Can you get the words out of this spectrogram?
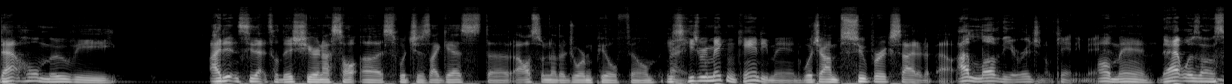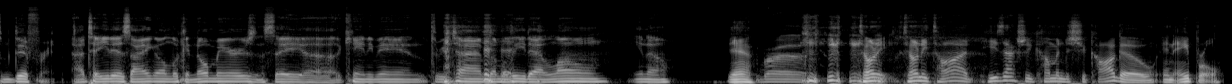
that whole movie. I didn't see that till this year, and I saw Us, which is, I guess, the, also another Jordan Peele film. He's, Right. he's remaking Candyman, which I'm super excited about. I love the original Candyman. oh man, That was on some different. I tell you this, I ain't gonna look in no mirrors and say uh, Candyman three times. I'm gonna leave that alone. You know. Yeah. Bruh. Tony Tony Todd, he's actually coming to Chicago in April.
